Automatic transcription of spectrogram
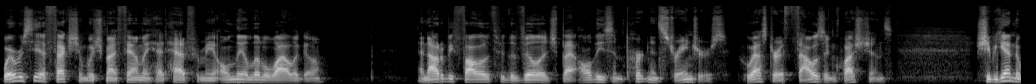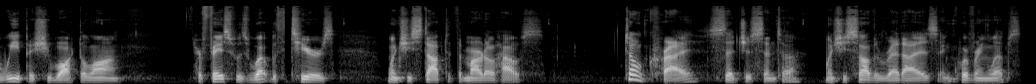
where was the affection which my family had had for me only a little while ago? And now to be followed through the village by all these impertinent strangers, who asked her a thousand questions. She began to weep as she walked along. Her face was wet with tears when she stopped at the Marto house. Don't cry, said Jacinta, when she saw the red eyes and quivering lips.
